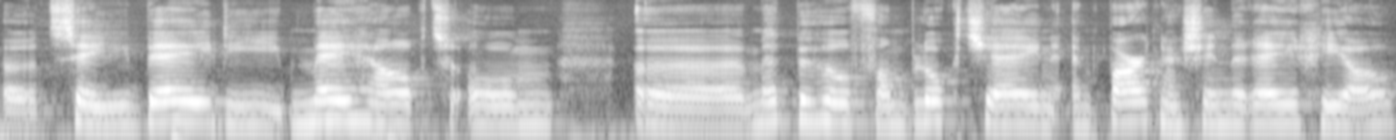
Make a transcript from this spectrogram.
het CIB die meehelpt om met behulp van blockchain en partners in de regio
